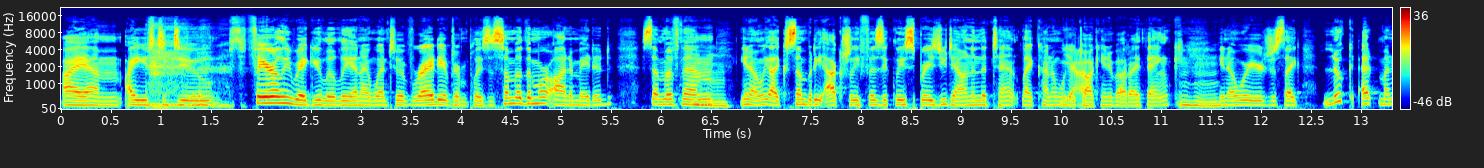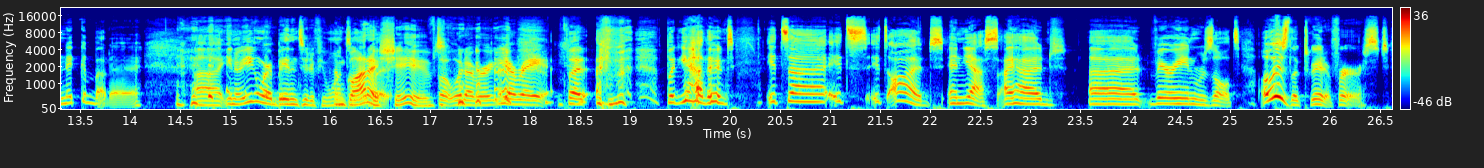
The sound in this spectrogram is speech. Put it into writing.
I um I used to do fairly regularly, and I went to a variety of different places. Some of them were automated. Some of them, Mm-hmm. you know, like somebody actually physically sprays you down in the tent, like kind of what Yeah. Mm-hmm. you're talking about. I think, you know, where you're just like, look at my naked body. Uh, you know, you can wear a bathing suit if you want. I'm to, glad I shaved. but whatever. yeah, right. But but yeah, that it's uh it's it's odd. And yes, I had uh varying results. Always looked great at first.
